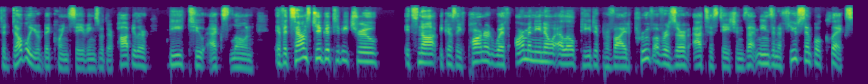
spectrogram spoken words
to double your Bitcoin savings with their popular B2X loan. If it sounds too good to be true, it's not because they've partnered with Armanino LLP to provide proof of reserve attestations. That means in a few simple clicks,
